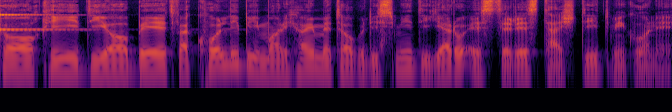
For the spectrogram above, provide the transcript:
چاقی، دیابت و کلی بیماری های متابولیسمی دیگر رو استرس تشدید می‌کنه.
